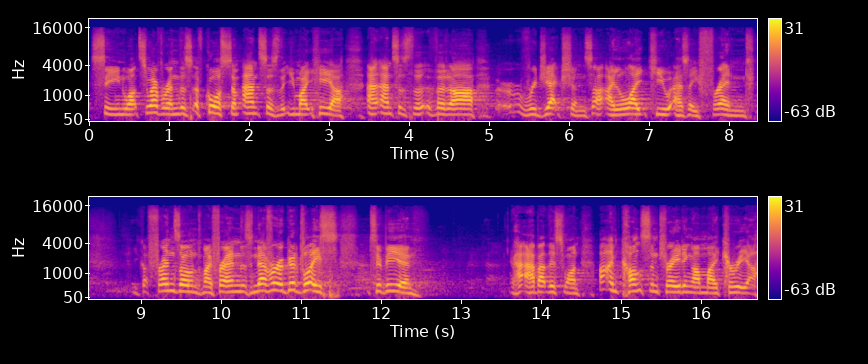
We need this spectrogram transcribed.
scene whatsoever. And there's, of course, some answers that you might hear, answers that, that are rejections. I, I like you as a friend. You got friend zoned, my friend. It's never a good place to be in. How about this one? I'm concentrating on my career.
